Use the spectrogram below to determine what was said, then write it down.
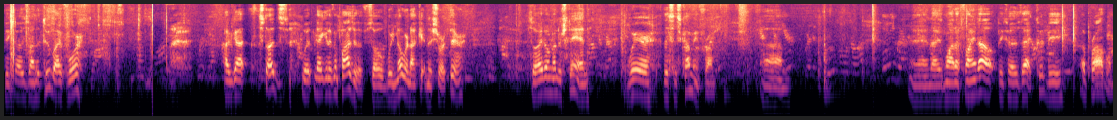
because on the 2x4 I've got studs with negative and positive. So we know we're not getting a short there. So I don't understand where this is coming from. Um, and I want to find out because that could be a problem.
